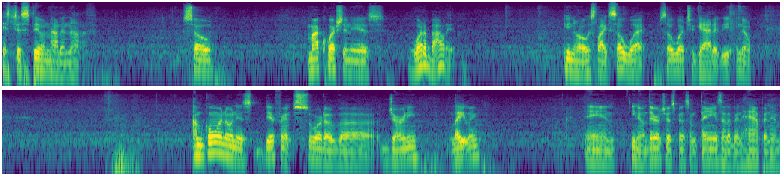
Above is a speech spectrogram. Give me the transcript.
it's just still not enough. So, my question is, what about it? You know, it's like, so what? So what you got it? You know, I'm going on this different sort of uh, journey lately, and you know, there's just been some things that have been happening,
